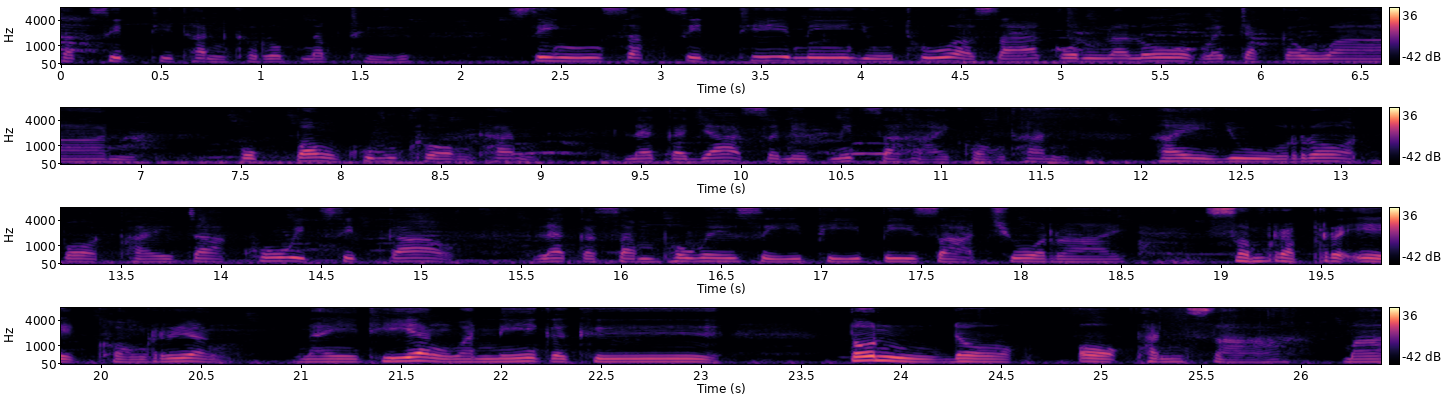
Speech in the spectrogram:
ศักดิ์สิทธิ์ที่ท่านเคารพนับถือ สิ่งศักดิ์สิทธิ์ที่มีอยู่ทั่วสากลละโลกและจักรวาล ปกป้องคุ้มครองท่าน และกญาติสนิทมิตรสหายของท่าน ให้อยู่รอดปลอดภัยจากโควิด -19 และกระสัมภเวสีผีปีศาจชั่วร้ายสำหรับพระเอกของเรื่อง ในเที่ยงวันนี้ก็คือ ต้นดอกออกพรรษา ไม้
